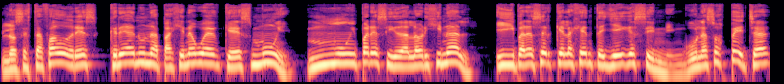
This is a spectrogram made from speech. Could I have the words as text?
Los estafadores crean una página web que es muy, muy parecida a la original. Y para hacer que la gente llegue sin ninguna sospecha,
